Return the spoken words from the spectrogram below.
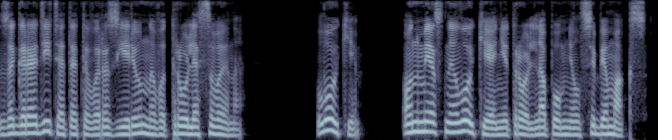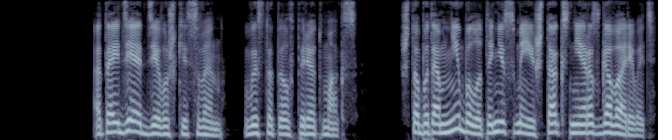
загородить от этого разъяренного тролля Свена. Локи. Он местный Локи, а не тролль, напомнил себе Макс. «Отойди от девушки, Свен», — выступил вперед Макс. «Что бы там ни было, ты не смеешь так с ней разговаривать».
